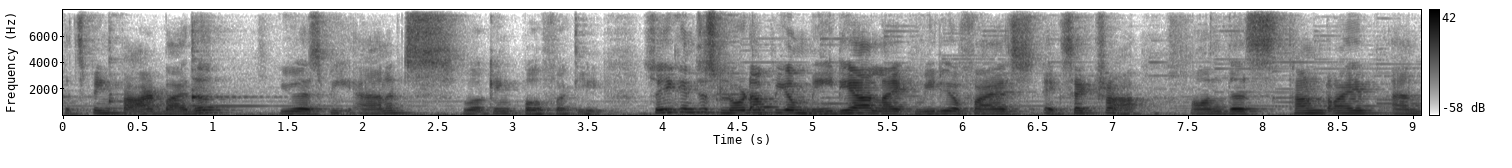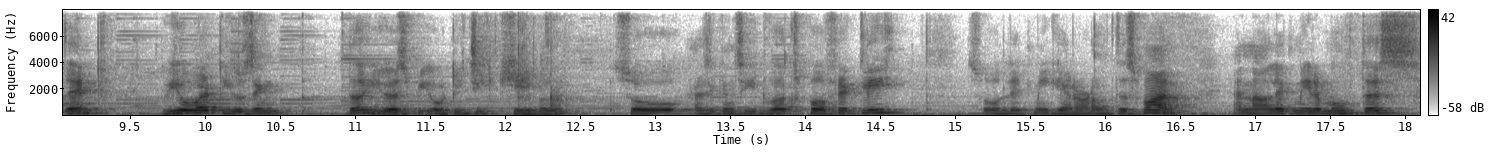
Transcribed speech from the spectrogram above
it's being powered by the USB and it's working perfectly. So you can just load up your media like video files etc on this thumb drive and then view it using the USB OTG cable. So as you can see it works perfectly. So let me get out of this one and now let me remove this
